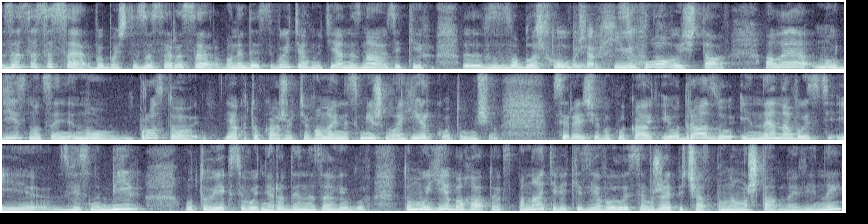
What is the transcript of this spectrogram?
З СССР, вибачте, з СРСР. Вони десь витягнуті, я не знаю з яких е, з облаштунків. Сховищ, архівів, Сховищ, так. Але ну, дійсно це ну, просто, як то кажуть, воно і не смішно, а гірко, тому що ці речі викликають і одразу, і ненависть, і, звісно, біль, от як сьогодні родини загиблих. Тому є багато експонатів, які з'явилися вже під час повномасштабної війни.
